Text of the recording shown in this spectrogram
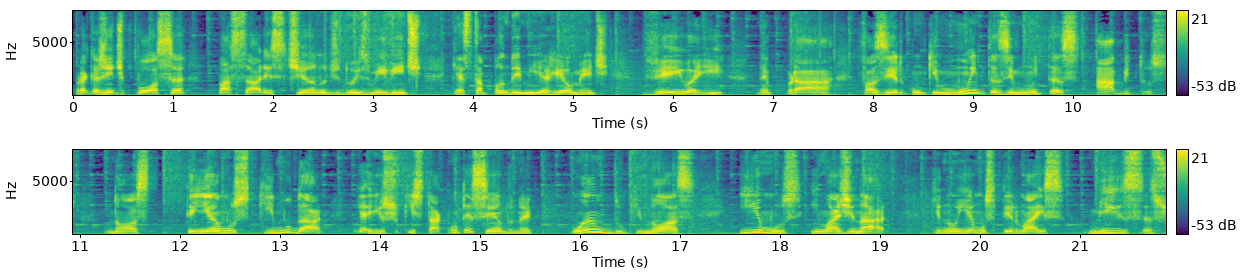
para que a gente possa passar este ano de 2020, que esta pandemia realmente veio aí né, para fazer com que muitas e muitas hábitos nós tenhamos que mudar e é isso que está acontecendo, né? Quando que nós íamos imaginar que não íamos ter mais missas,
